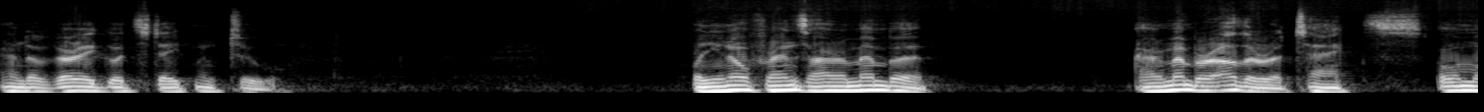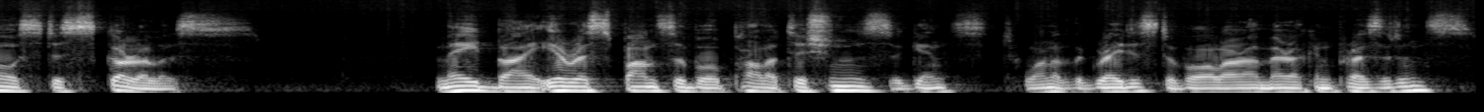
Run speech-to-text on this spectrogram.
And a very good statement, too. Well, you know, friends, I remember. I remember other attacks, almost as scurrilous, made by irresponsible politicians against one of the greatest of all our American presidents.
